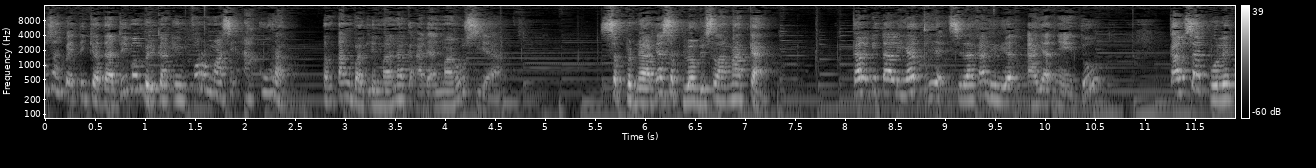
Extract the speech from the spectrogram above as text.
sampai 3 tadi memberikan informasi akurat tentang bagaimana keadaan manusia sebenarnya sebelum diselamatkan. Kalau kita lihat silakan dilihat ayatnya itu. Kalau saya boleh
